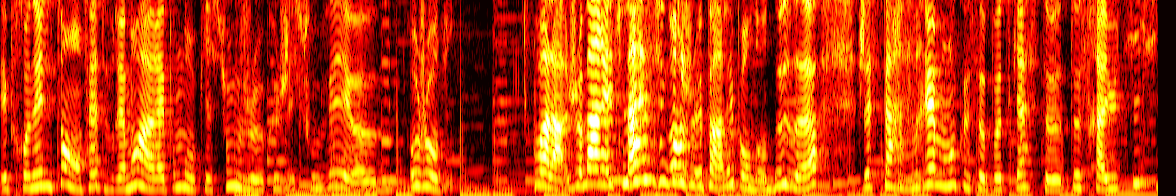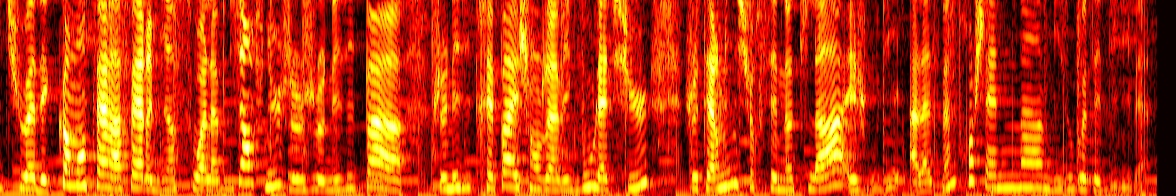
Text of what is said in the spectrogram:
et prenez le temps en fait vraiment à répondre aux questions que j'ai soulevées euh, aujourd'hui. Voilà, je m'arrête là, sinon je vais parler pendant deux heures. J'espère vraiment que ce podcast te sera utile. Si tu as des commentaires à faire, eh bien sois la bienvenue. Je, je n'hésiterai pas à échanger avec vous là-dessus. Je termine sur ces notes-là et je vous dis à la semaine prochaine. Bisous beauté de l'univers.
